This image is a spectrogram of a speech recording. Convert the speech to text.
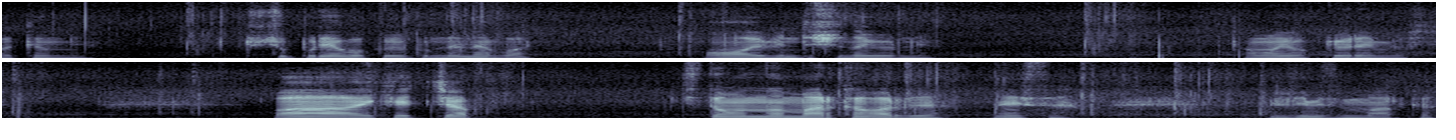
Bakın bir. Çocuk buraya bakıyor. Burada ne var? Aa evin dışında görünüyor. Ama yok göremiyoruz. Vay ketçap. İşte onunla marka var bir de. Neyse. Bildiğimiz bir marka.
